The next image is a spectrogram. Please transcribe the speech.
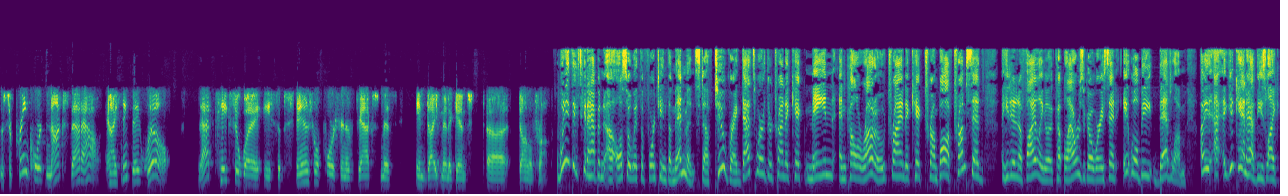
the Supreme Court knocks that out, and I think they will, that takes away a substantial portion of Jack Smith's indictment against uh, Donald Trump. What do you think is going to happen uh, also with the 14th Amendment stuff, too, Gregg? That's where they're trying to kick Maine and Colorado, trying to kick Trump off. Trump said he did a filing a couple hours ago where he said it will be bedlam. I mean, I, you can't have these like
